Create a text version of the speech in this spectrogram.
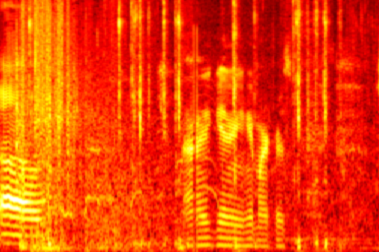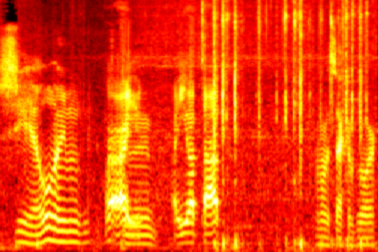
Oh, I didn't get any hit markers. So, I'm... where are you? Are you up top? I'm on the second floor.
